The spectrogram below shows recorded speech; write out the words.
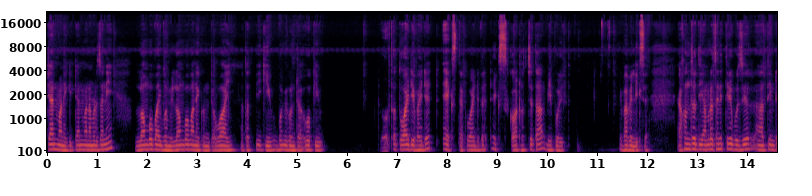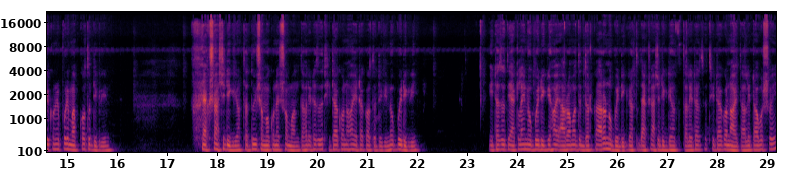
ট্যান মানে কি? ট্যান মানে আমরা জানি লম্ব বাই ভূমি। লম্ব মানে কোনটা? ওয়াই অর্থাৎ পি কিউ। ভূমি কোনটা? O Q. অর্থাৎ ওয়াই ডিভাইডেড এক্স দেখো ওয়াই ডিভাইডেড এক্স কট হচ্ছে তার বিপরীত। এভাবে লিখছে। এখন যদি আমরা জানি ত্রিভুজের তিনটে কোণের পরিমাপ কত ডিগ্রি? একশো আশি ডিগ্রি, অর্থাৎ দুই সমকোণের সমান। তাহলে এটা যদি থিটা কোণ হয়, এটা কত ডিগ্রি? নব্বই ডিগ্রি। এটা যদি এক লাইন নব্বই ডিগ্রি হয় আরও আমাদের দরকার আরও নব্বই ডিগ্রি, অর্থাৎ একশো আশি ডিগ্রি হতো, তাহলে এটা যদি থিটা হয়, তাহলে এটা অবশ্যই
